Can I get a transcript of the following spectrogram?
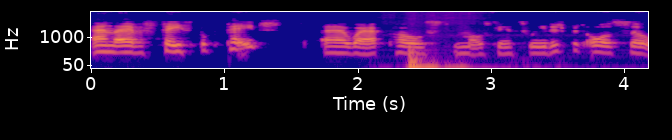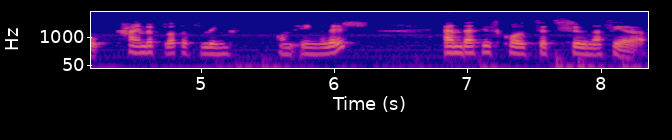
And I have a Facebook page uh, where I post mostly in Swedish, but also kind of a lot of links on English, and that is called Setsuna Feras.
